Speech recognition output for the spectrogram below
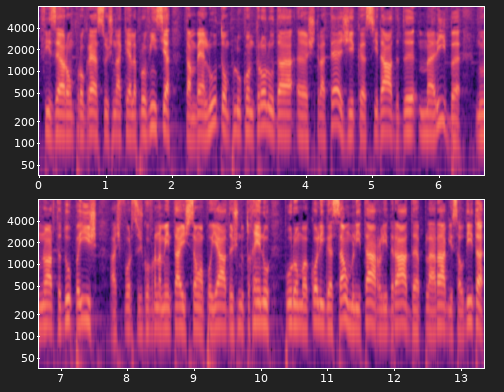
fizeram progressos naquela província. Também lutam pelo controlo da eh, estratégica cidade de Marib, no norte do país. As forças governamentais são apoiadas no terreno por uma coligação militar liderada pela Arábia Saudita,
